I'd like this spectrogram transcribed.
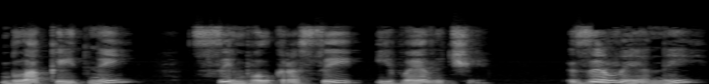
блакитний символ краси і величі, зелений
